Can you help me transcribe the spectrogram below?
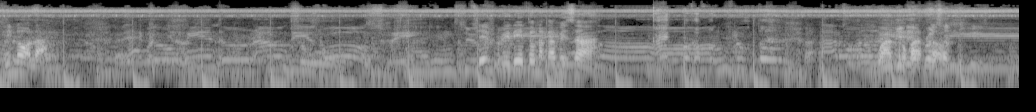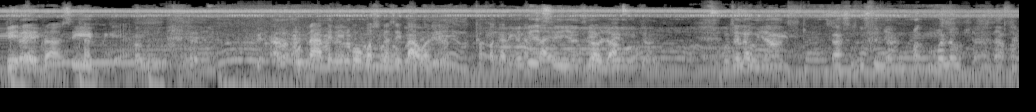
Sinola. Siyempre dito na kami sa Kahit makapagluto. So, anong Cuatro Canto. San Ginebra. Si... Huwag natin i-focus kasi bawal yun. Papagaling na tayo. Lola. Magalaw yan. Kaso gusto niya, pag gumalaw siya, dapat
